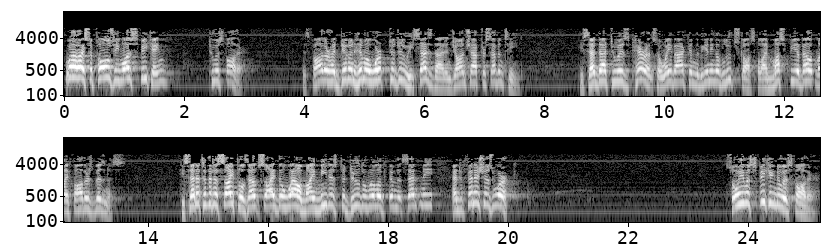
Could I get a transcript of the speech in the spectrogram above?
Well, I suppose he was speaking to his father. His father had given him a work to do. He says that in John chapter 17. He said that to his parents so way back in the beginning of Luke's gospel. I must be about my father's business. He said it to the disciples outside the well My meat is to do the will of him that sent me and to finish his work. So he was speaking to his father.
